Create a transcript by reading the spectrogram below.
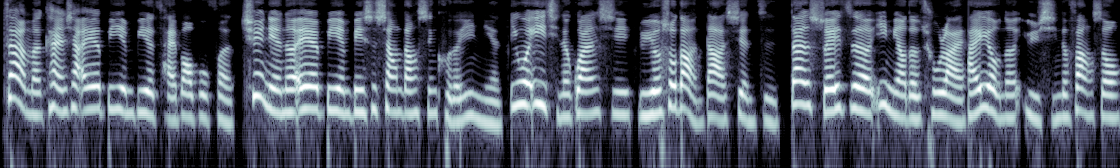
再我们看一下 Airbnb 的财报部分，去年呢，Airbnb 是相当辛苦的一年，因为疫情的关系，旅游受到很大的限制。但随着疫苗的出来，还有呢，旅行的放松，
